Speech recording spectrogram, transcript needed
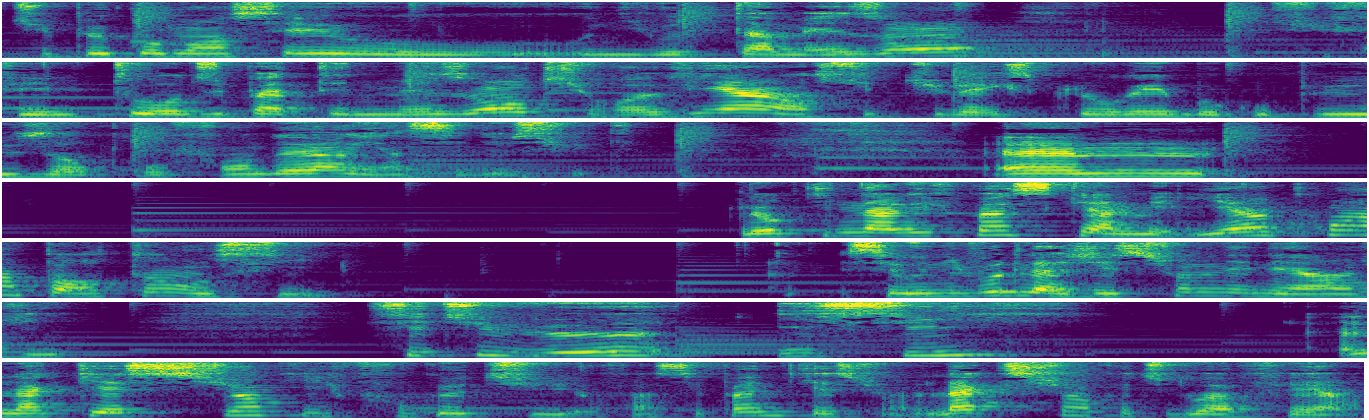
Tu peux commencer au niveau de ta maison, le tour du pâté de maison, tu reviens, ensuite tu vas explorer beaucoup plus en profondeur et ainsi de suite. Euh, donc il n'arrive pas à se calmer. Il y a un point important aussi, c'est au niveau de la gestion de l'énergie. Si tu veux, ici, la question qu'il faut que tu... Enfin, c'est pas une question. L'action que tu dois faire,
